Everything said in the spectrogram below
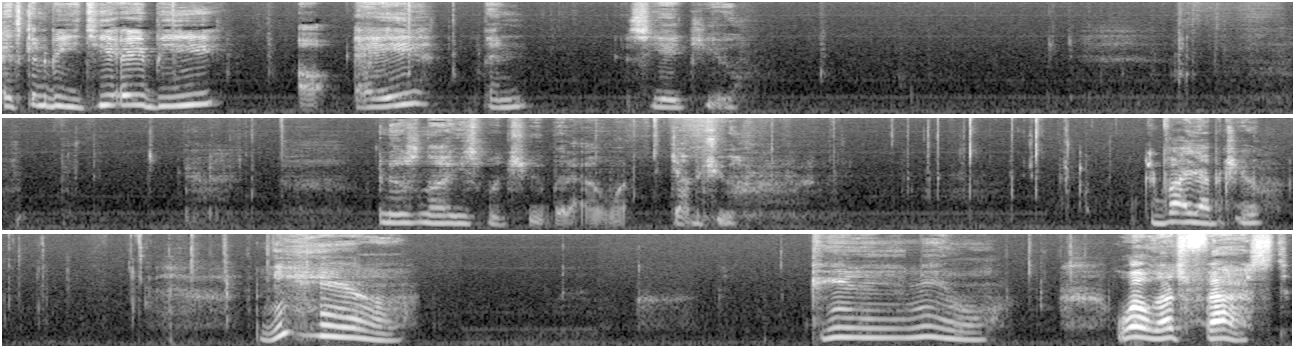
It's gonna be D A B A then C H U. I know it's not how you spell but I want Dabachu. Goodbye, Dabachu. Yeah. Can you? Whoa, that's fast.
